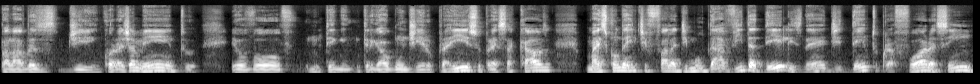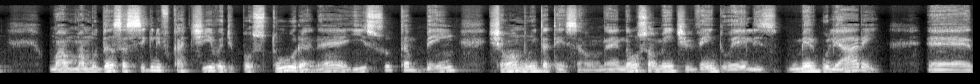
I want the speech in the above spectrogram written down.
palavras de encorajamento, eu vou entregar algum dinheiro para isso, para essa causa, mas quando a gente fala de mudar a vida deles, né, de dentro para fora, assim, uma, uma, mudança significativa de postura, né? Isso também chama muita atenção, né? Não somente vendo eles mergulharem é,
